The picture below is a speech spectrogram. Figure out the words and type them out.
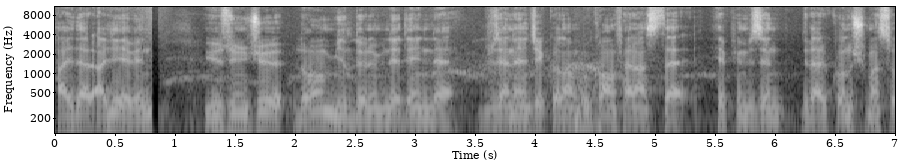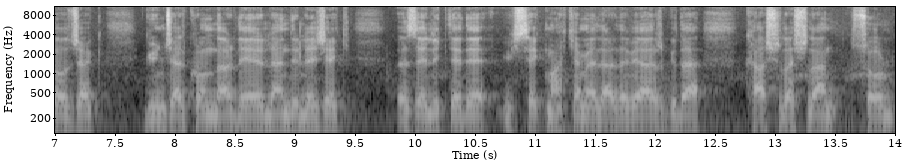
Haydar Aliyev'in 100. doğum yıl dönümü nedeniyle düzenlenecek olan bu konferansta hepimizin birer konuşması olacak. Güncel konular değerlendirilecek. Özellikle de yüksek mahkemelerde ve yargıda karşılaşılan zor-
